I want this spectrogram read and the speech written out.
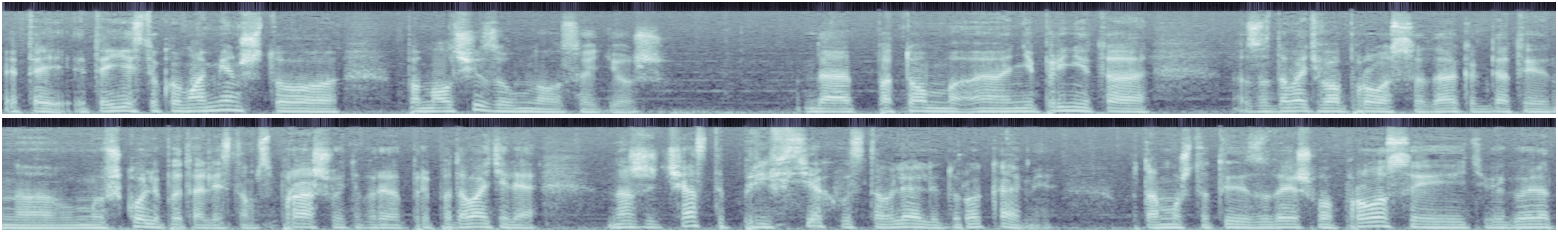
это, это есть такой момент, что помолчи, за умного сойдешь. Да, потом э, не принято задавать вопросы, да, когда ты на, мы в школе пытались там спрашивать, например, преподавателя, нас же часто при всех выставляли дураками, потому что ты задаешь вопросы и тебе говорят,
